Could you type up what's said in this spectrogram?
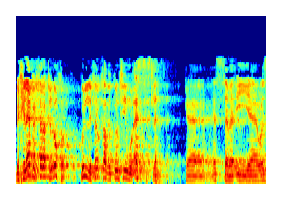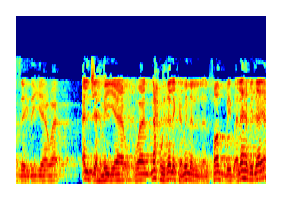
بخلاف الفرق الأخرى كل فرقة بيكون في مؤسس لها كالسبائية والزيدية والجهمية ونحو ذلك من الألفاظ بيبقى لها بداية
